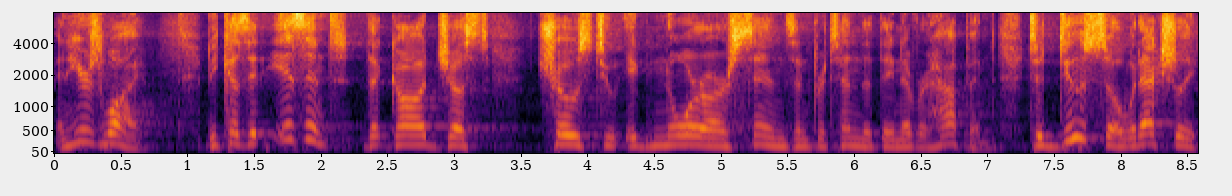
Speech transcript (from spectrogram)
And here's why. Because it isn't that God just chose to ignore our sins and pretend that they never happened. To do so would actually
